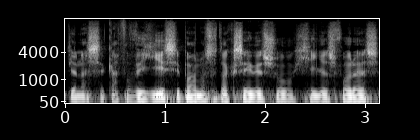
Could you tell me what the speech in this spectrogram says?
και να σε καθοδηγήσει πάνω στο ταξίδι σου χίλιες φορές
